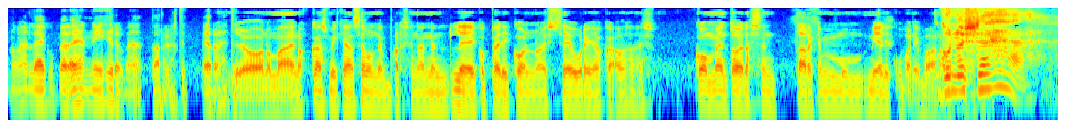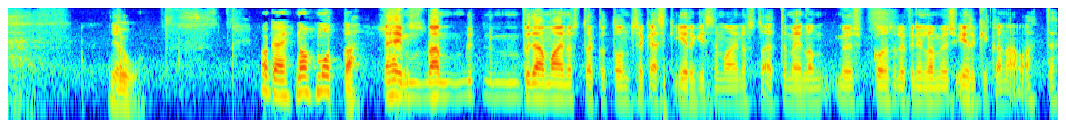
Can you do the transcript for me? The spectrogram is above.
noihin Lego-peleihin niin hirveän tarkasti perehtynyt. Joo, no mä en ole kans mikään sellainen varsinainen Lego-pelikonnoisseuri, joka osaisi kommentoida sen tarkemmin mun mielikuvani vaan. Kun sä! Joo. Okei, okay, no mutta... Hei, mä, nyt pitää mainostaa, kun Tontse käski Irkissä mainostaa, että meillä on myös, konsolifinilla on myös Irki-kanava, että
